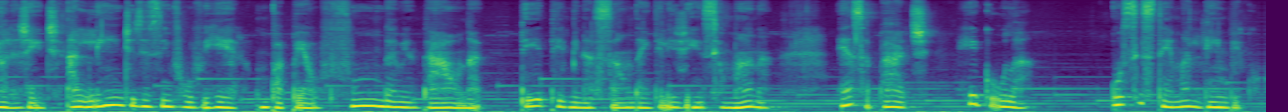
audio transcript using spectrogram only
e olha, gente, além de desenvolver um papel fundamental na determinação da inteligência humana, essa parte regula o sistema límbico.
